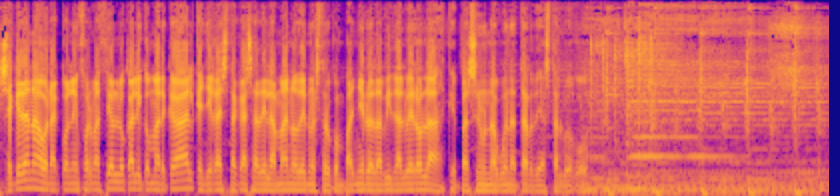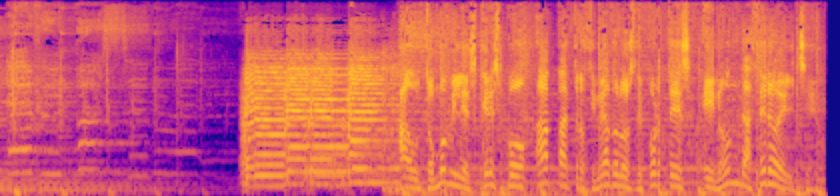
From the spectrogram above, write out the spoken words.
Se quedan ahora con la información local y comarcal que llega a esta casa de la mano de nuestro compañero David Alberola. Que pasen una buena tarde. Hasta luego. Automóviles Crespo ha patrocinado los deportes en Onda Cero Elche.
